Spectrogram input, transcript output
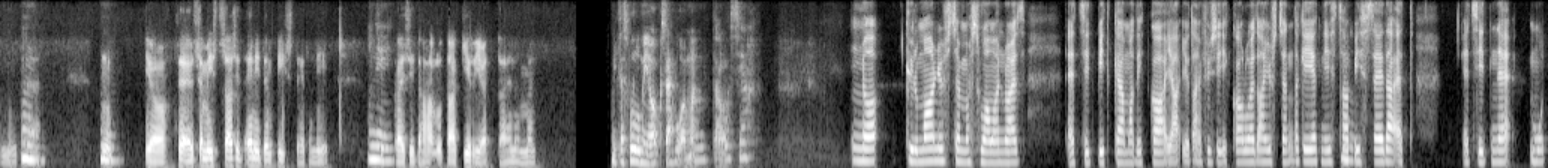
mitään. Mm. Mm. Joo, se, se mistä saa sit eniten pisteitä, niin, niin. Sit kai sitä halutaan kirjoittaa enemmän. Mitäs Lumi, onko sä huomannut tällaisia? No, kyllä mä oon just semmoista huomannut, että että sit pitkää matikkaa ja jotain fysiikkaa luetaan just sen takia, että niistä saa mm. pisteitä, että et sitten ne muut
